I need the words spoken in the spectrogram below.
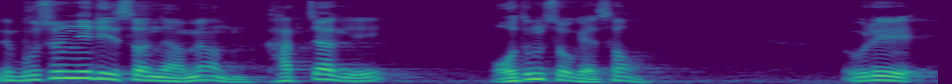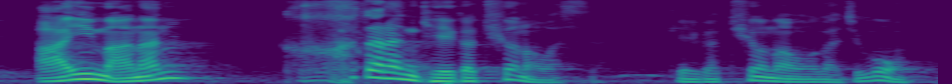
근데 무슨 일이 있었냐면 갑자기 어둠 속에서 우리 아이만한 커다란 개가 튀어나왔어요. 개가 튀어나와 가지고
